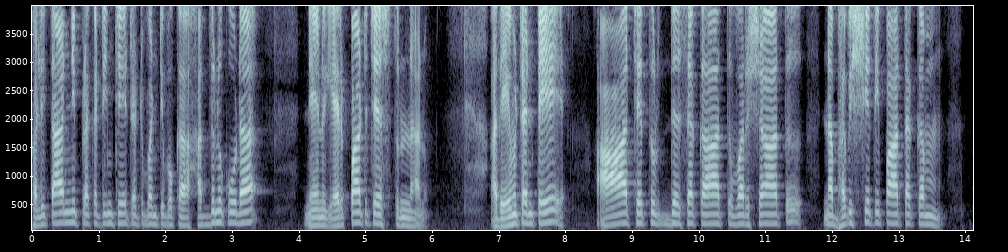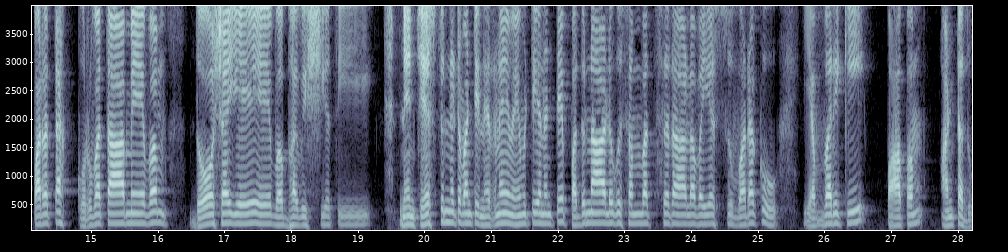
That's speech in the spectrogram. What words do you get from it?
ఫలితాన్ని ప్రకటించేటటువంటి ఒక హద్దును కూడా నేను ఏర్పాటు చేస్తున్నాను. అదేమిటంటే ఆ చతుర్దశకాత్ వర్షాత్ న భవిష్యతి పాతకం పరత కుర్వతామేవం దోషయేవ భవిష్యతి. నేను చేస్తున్నటువంటి నిర్ణయం ఏమిటి అనంటే పద్నాలుగు సంవత్సరాల వయస్సు వరకు ఎవ్వరికీ పాపం అంటదు.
